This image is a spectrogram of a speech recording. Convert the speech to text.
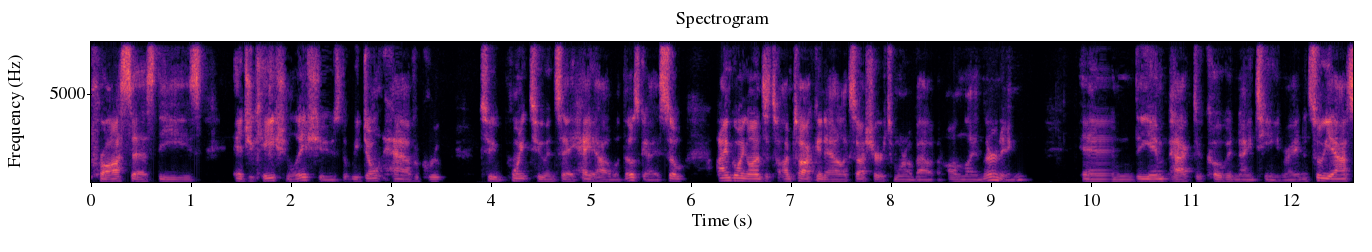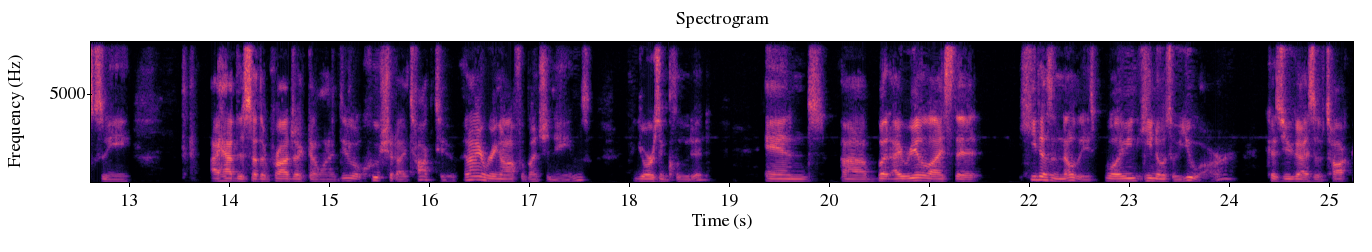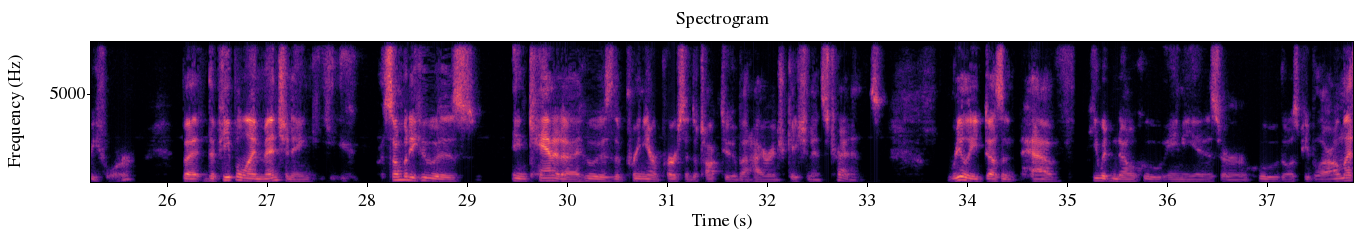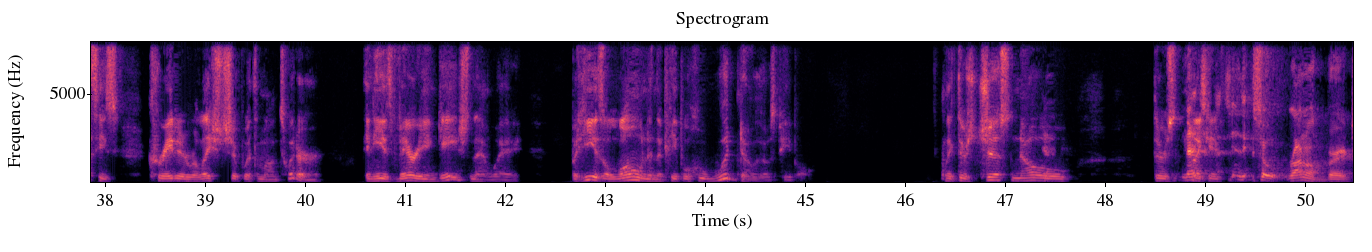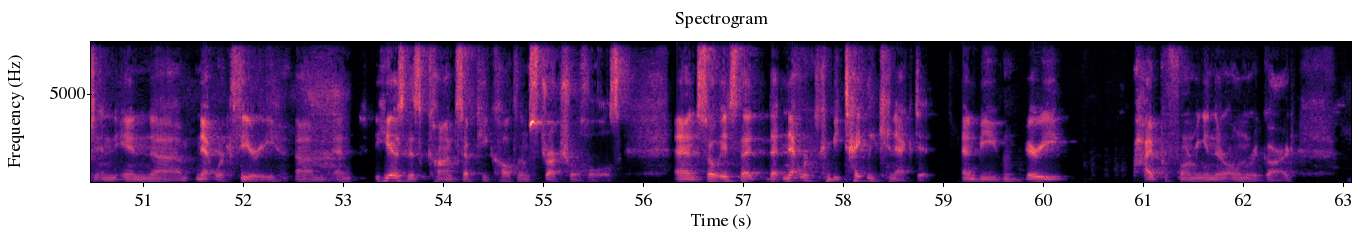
process these educational issues that we don't have a group to point to and say, hey, how about those guys? So I'm going on to, I'm talking to Alex Usher tomorrow about online learning and the impact of COVID-19, right? And so he asks me, I have this other project I want to do. Who should I talk to? And I ring off a bunch of names, yours included. And uh, but I realized that he doesn't know these. Well, I mean, he knows who you are because you guys have talked before. But the people I'm mentioning, somebody who is in Canada, who is the premier person to talk to about higher education and its trends, really doesn't have. He wouldn't know who Amy is or who those people are unless he's created a relationship with them on Twitter, and he is very engaged in that way. But he is alone in the people who would know those people. Like, there's just no. Yeah there's like so Ronald Burt in in uh, network theory, um, and he has this concept he calls them structural holes, and so it's that that networks can be tightly connected and be hmm. very high performing in their own regard,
